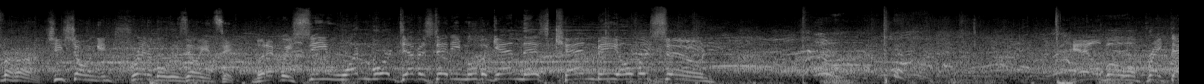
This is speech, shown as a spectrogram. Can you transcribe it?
For her? She's showing incredible resiliency. But if we see one more devastating move again, this can be over soon. An elbow will break that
